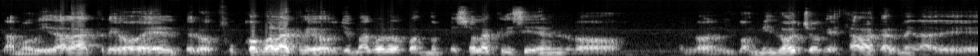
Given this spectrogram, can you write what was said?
la movida la creó él, pero ¿cómo la creó? Yo me acuerdo cuando empezó la crisis en, los, en el 2008, que estaba Carmena de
